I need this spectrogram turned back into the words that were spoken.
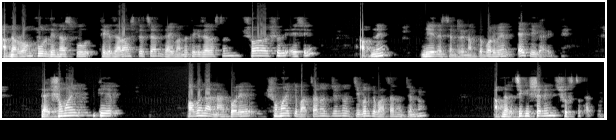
আপনার রংপুর, দিনাজপুর থেকে যারা আসতে চান, গাইবান্ধা থেকে যারা আসছেন সরাসরি এসে আপনি বিএনএস সেন্টারে নামতে পারবেন একই গাড়িতে। তাই সময়কে অবহেলা না করে সময়কে বাঁচানোর জন্য, জীবনকে বাঁচানোর জন্য আপনারা চিকিৎসা নিন, সুস্থ থাকুন।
